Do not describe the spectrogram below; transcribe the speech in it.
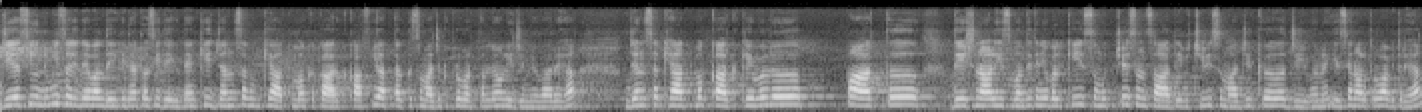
ਜੇ ਅਸੀਂ 19ਵੀਂ ਸਦੀ ਦੇ ਵੱਲ ਦੇਖਦੇ ਹਾਂ ਤਾਂ ਅਸੀਂ ਦੇਖਦੇ ਹਾਂ ਕਿ ਜਨਸੰਖਿਆਤਮਕ ਕਾਰਕ ਕਾਫੀ ਹੱਦ ਤੱਕ ਸਮਾਜਿਕ ਪਰਿਵਰਤਨ ਲਿਆਉਣ ਲਈ ਜ਼ਿੰਮੇਵਾਰ ਰਿਹਾ। ਜਨਸੰਖਿਆਤਮਕ ਕਾਰਕ ਕੇਵਲ ਭਾਰਤ ਦੇਸ਼ ਨਾਲ ਹੀ ਸੰਬੰਧਿਤ ਨਹੀਂ, ਬਲਕਿ ਸਮੁੱਚੇ ਸੰਸਾਰ ਦੇ ਵਿੱਚ ਵੀ ਸਮਾਜਿਕ ਜੀਵਨ ਇਸੇ ਨਾਲ ਪ੍ਰਭਾਵਿਤ ਰਿਹਾ।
